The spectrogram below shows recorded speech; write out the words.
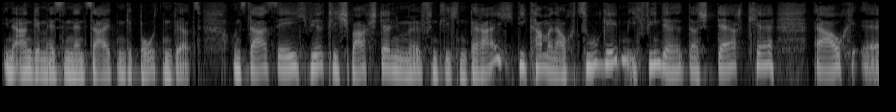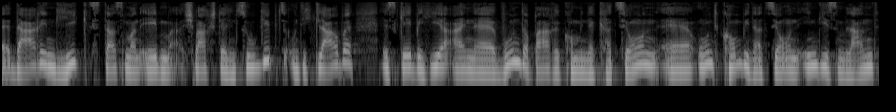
in angemessenen Zeiten geboten wird. Und da sehe ich wirklich Schwachstellen im öffentlichen Bereich. Die kann man auch zugeben. Ich finde, dass Stärke auch äh, darin liegt, dass man eben Schwachstellen zugibt. Und ich glaube, es gäbe hier eine wunderbare Kommunikation äh, und Kombination in diesem Land,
